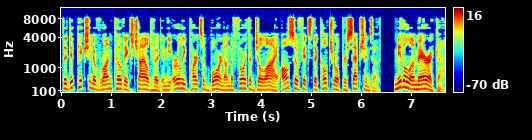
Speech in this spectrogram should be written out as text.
The depiction of Ron Kovic's childhood in the early parts of Born on 4 July also fits the cultural perceptions of «Middle America»,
